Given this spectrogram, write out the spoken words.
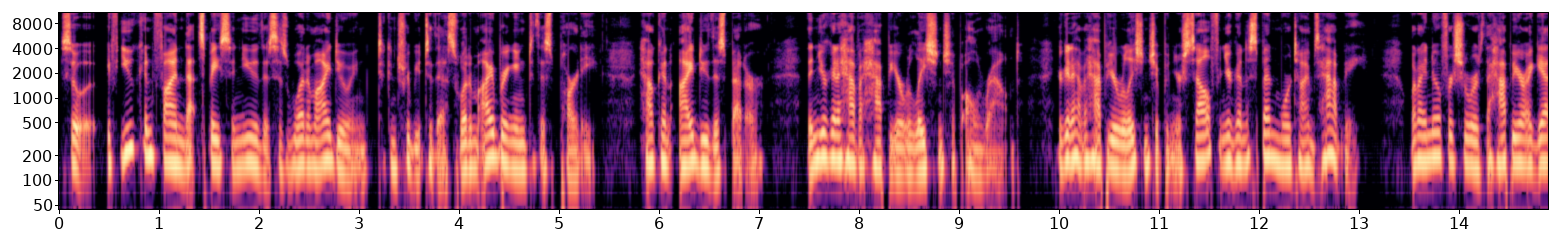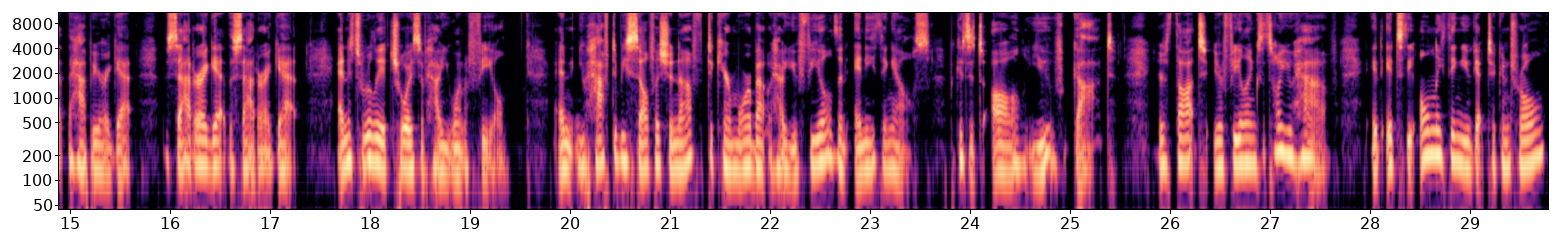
So if you can find that space in you that says, What am I doing to contribute to this? What am I bringing to this party? How can I do this better? Then you're going to have a happier relationship all around. You're going to have a happier relationship in yourself and you're going to spend more times happy. What I know for sure is the happier I get, the happier I get. The sadder I get, the sadder I get. And it's really a choice of how you want to feel. And you have to be selfish enough to care more about how you feel than anything else because it's all you've got. Your thoughts, your feelings, it's all you have. It, it's the only thing you get to control.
